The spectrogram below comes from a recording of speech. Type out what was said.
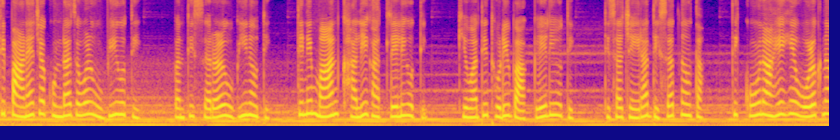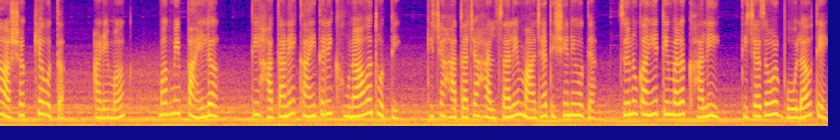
ती पाण्याच्या कुंडाजवळ उभी होती पण ती सरळ उभी नव्हती. तिने मान खाली घातलेली होती. किंवा ती थोडी वाकलेली होती. तिचा चेहरा दिसत नव्हता. ती कोण आहे हे ओळखणं अशक्य होतं. आणि मग? मग मी पाहिलं ती हाताने काहीतरी खुणावत होती. तिच्या हाताच्या हालचाली माझ्या दिशेने होत्या. जणू काही ती मला खाली तिच्याजवळ बोलावते.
